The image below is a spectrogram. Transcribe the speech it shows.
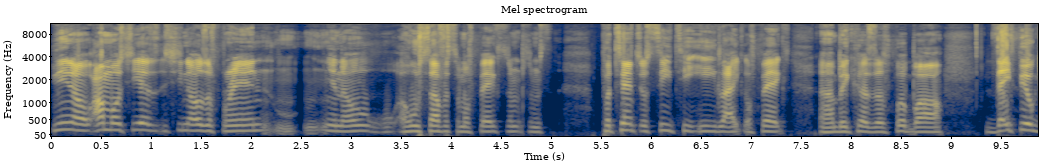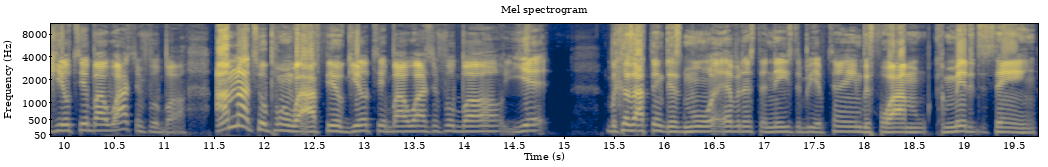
you know, almost she has, she knows a friend, you know, who suffers some effects, some, some potential CTE like effects uh, because of football. They feel guilty about watching football. I'm not to a point where I feel guilty about watching football yet because I think there's more evidence that needs to be obtained before I'm committed to saying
